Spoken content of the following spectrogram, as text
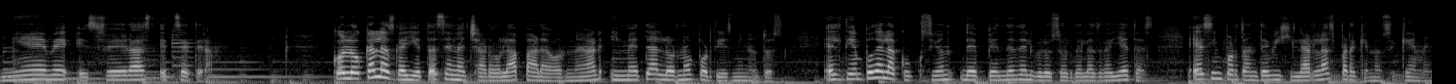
nieve, esferas, etc. Coloca las galletas en la charola para hornear y mete al horno por 10 minutos. El tiempo de la cocción depende del grosor de las galletas. Es importante vigilarlas para que no se quemen.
